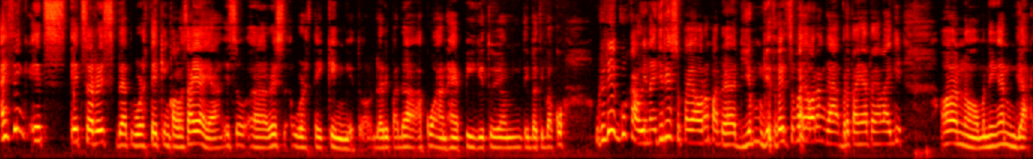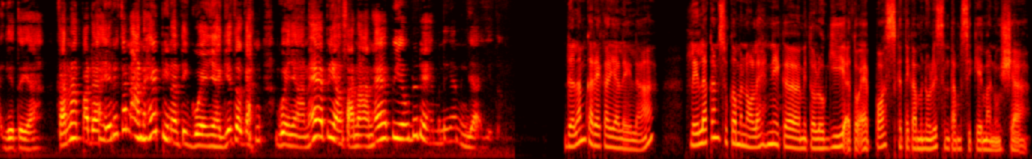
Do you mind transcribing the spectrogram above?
I think it's it's a risk that worth taking. Kalau saya ya it's a risk worth taking gitu. Daripada aku unhappy gitu yang tiba-tiba kok udah deh gue kawin aja deh supaya orang pada diem gitu ya supaya orang nggak bertanya-tanya lagi. Oh no mendingan nggak gitu ya. Karena pada akhirnya kan unhappy nanti gue nya gitu kan. Gue nya unhappy yang sana unhappy ya udah deh mendingan enggak gitu. Dalam karya-karya Leila Leila kan suka menoleh nih ke mitologi atau epos ketika menulis tentang psike manusia.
